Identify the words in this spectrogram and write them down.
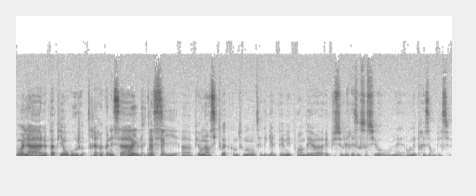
Voilà, le papillon rouge très reconnaissable oui, tout à Fait. Euh, puis on a un site web comme tout le monde, c'est légalpme.be. Et puis sur les réseaux sociaux, on est, on est présent bien sûr.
